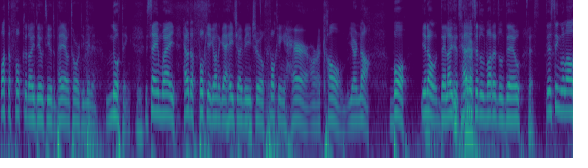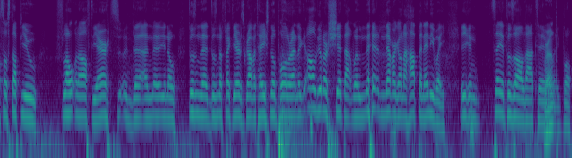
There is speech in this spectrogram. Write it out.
What the fuck could I do to you to pay out thirty million? Nothing. Mm. The same way, how the fuck are you gonna get HIV through a fucking hair or a comb? You're not. But you know they like It's to tell there. us it'll what it'll do. Yes. This thing will also stop you floating off the earth and, and uh, you know doesn't uh, doesn't affect the earth's gravitational pull or anything. Like all the other shit that will ne- never gonna happen anyway. You can say it does all that too, like, but.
